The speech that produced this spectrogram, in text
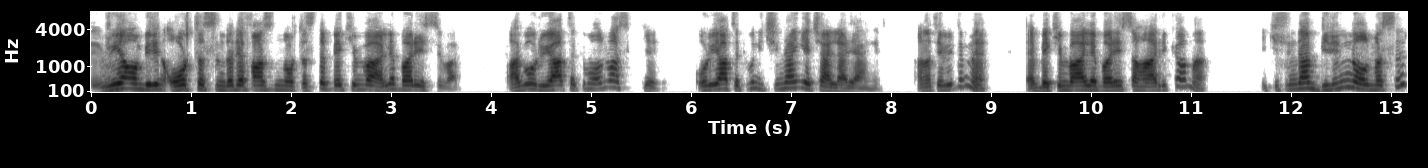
Rüya 11'in ortasında, defansının ortasında Beckenbauer ile Baresi var. Abi o rüya takımı olmaz ki. O rüya takımın içinden geçerler yani. Anlatabildim mi? Yani Beckenbauer ile Baresi harika ama ikisinden birinin olması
